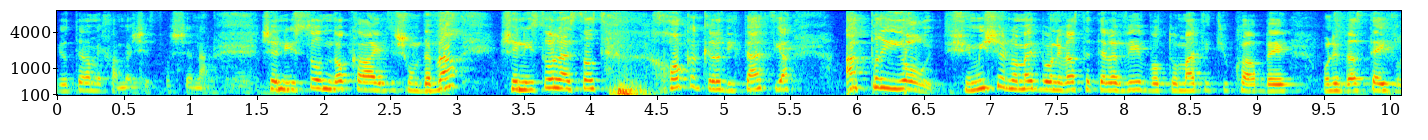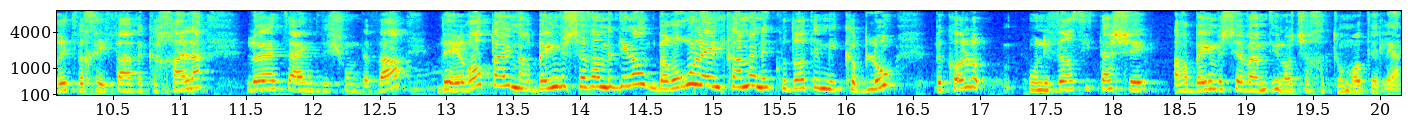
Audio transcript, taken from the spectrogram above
יותר מ-15 שנה, שניסו, לא קרה עם זה שום דבר, שניסו לעשות חוק אקרדיטציה אפריורית, שמי שלומד באוניברסיטת תל אביב אוטומטית יוכר באוניברסיטה העברית וחיפה וכך הלאה, לא יצא עם זה שום דבר. באירופה עם 47 מדינות, ברור להם כמה נקודות הם יקבלו בכל אוניברסיטה ש-47 המדינות שחתומות אליה.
